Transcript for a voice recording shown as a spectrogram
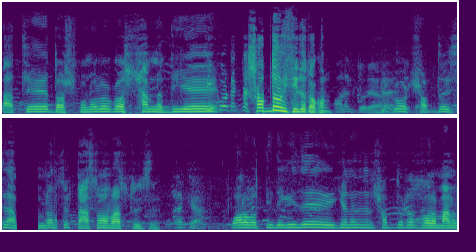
তার চেয়ে দশ পনেরো গজ সামনে দিয়ে একটা শব্দ হয়েছিল তখন? অনেক বিকট শব্দ হয়েছে আমরা হচ্ছে ট্রান্সফর্মার বাস্ট হয়েছে। আচ্ছা। পরবর্তী দেখি যে এইখানে যে শব্দটার পরে মানুষ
